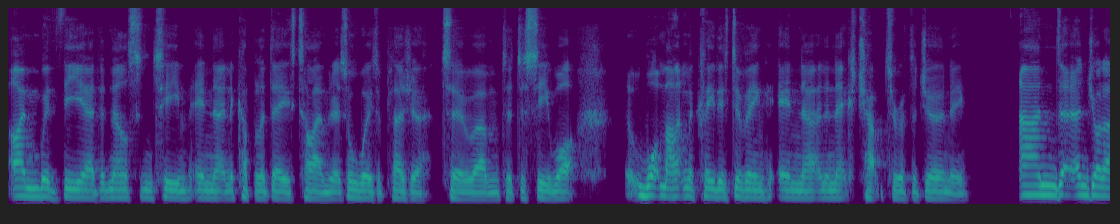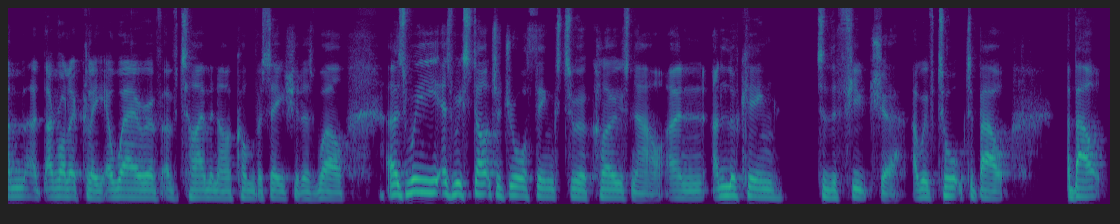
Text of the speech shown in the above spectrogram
I'm with the uh, the Nelson team in in a couple of days' time, and it's always a pleasure to um to to see what what Malloch McClean is doing in uh, in the next chapter of the journey. And and John, I'm ironically aware of, of time in our conversation as well. As we as we start to draw things to a close now, and and looking to the future, and we've talked about about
